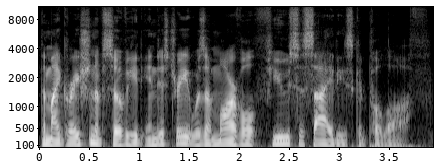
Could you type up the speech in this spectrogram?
the migration of Soviet industry was a marvel few societies could pull off.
